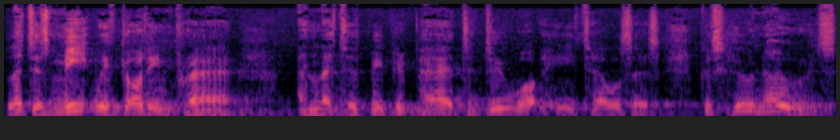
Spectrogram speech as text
let us meet with God in prayer and let us be prepared to do what he tells us because who knows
